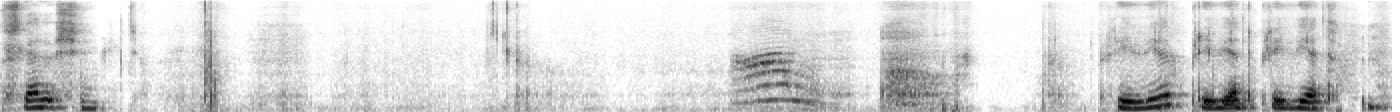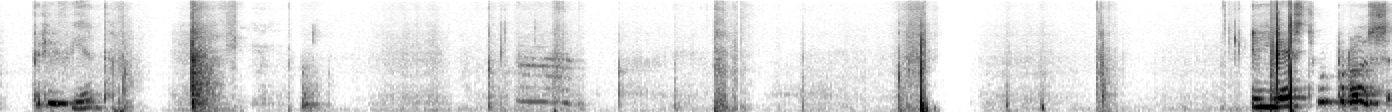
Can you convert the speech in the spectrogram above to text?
В следующем видео. Привет, привет, привет. Привет. Есть вопросы?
